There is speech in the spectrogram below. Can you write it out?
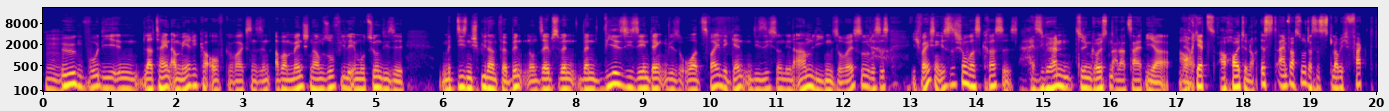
Hm. irgendwo, die in Lateinamerika aufgewachsen sind, aber Menschen haben so viele Emotionen, die sie mit diesen Spielern verbinden. Und selbst wenn, wenn wir sie sehen, denken wir so, oh, zwei Legenden, die sich so in den Armen liegen, so, weißt du? Das ist, ich weiß nicht, es ist schon was krasses. Also sie gehören zu den größten aller Zeiten. Ja. Auch ja. jetzt, auch heute noch. Ist einfach so, das ist, glaube ich, Fakt.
